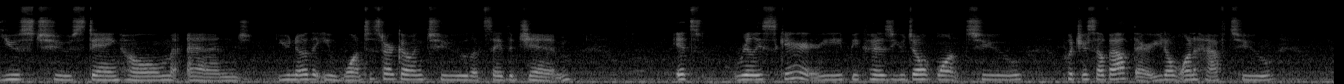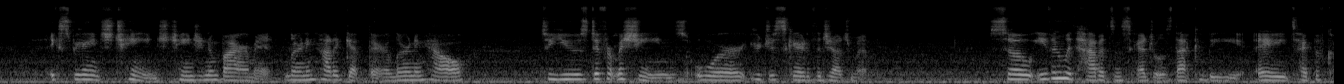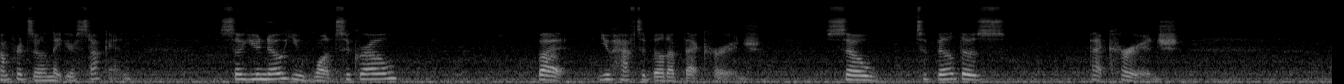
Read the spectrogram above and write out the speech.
used to staying home and you know that you want to start going to, let's say, the gym, it's really scary because you don't want to put yourself out there. You don't want to have to experience change, change an environment, learning how to get there, learning how to use different machines, or you're just scared of the judgment. So, even with habits and schedules, that can be a type of comfort zone that you're stuck in. So, you know you want to grow, but you have to build up that courage. So, to build those that courage,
